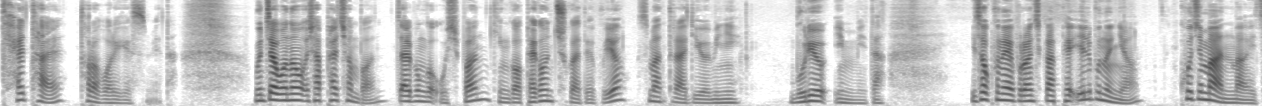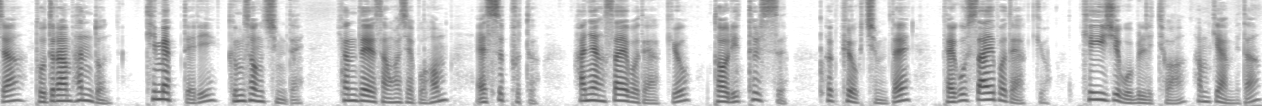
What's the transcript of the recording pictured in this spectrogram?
탈탈 털어버리겠습니다. 문자번호 샵 8000번 짧은 거 50원 긴 거 100원 추가되고요. 스마트 라디오 미니 무료입니다. 이석훈의 브런치 카페 1부는요. 코지마 안마의자 도드람 한돈 티맵 대리 금성침대 현대해상 화재보험 S푸드, 한양사이버대학교, 더 리틀스, 흙표흙침대, 대구사이버대학교, KG 모빌리티와 함께합니다.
